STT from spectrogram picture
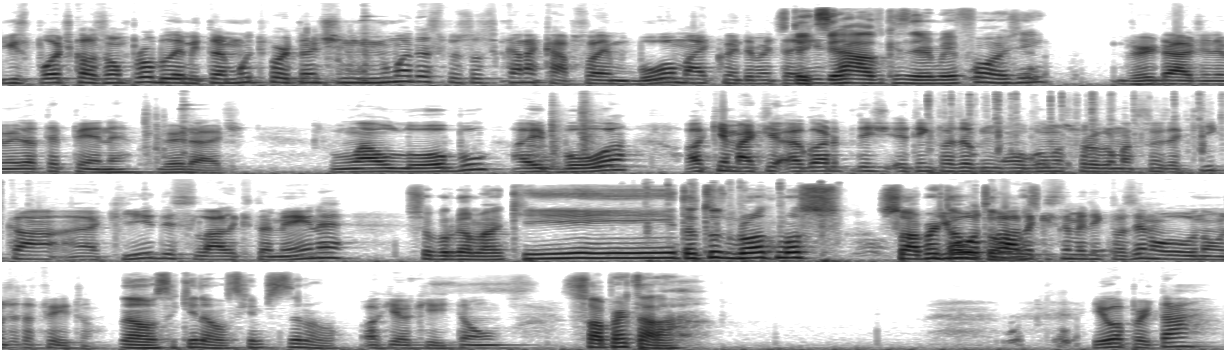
E isso pode causar um problema. Então é muito importante nenhuma das pessoas ficar na cápsula. É boa, Mike, o Enderman tá aí. Tem que ser rápido, porque esse Enderman foge, hein? Verdade, Enderman dá TP, né? Verdade. Vamos lá, o lobo. Aí, boa. Ok, Mike, agora eu tenho que fazer algumas programações aqui, aqui, desse lado aqui também, né? Deixa eu programar aqui. Tá tudo pronto, moço. Só apertar o botão. E o outro lado aqui também tem que fazer ou não? Já tá feito? Não, esse aqui não. Esse aqui não precisa não. Ok, ok, então... Só apertar lá. Eu apertar?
